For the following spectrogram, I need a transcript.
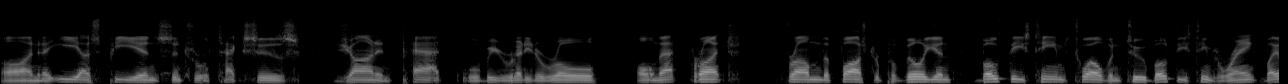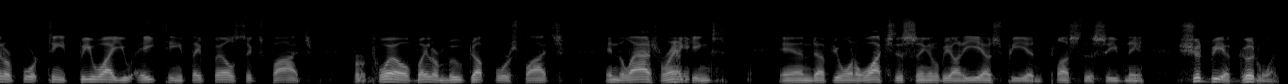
on uh, ESPN Central Texas. John and Pat will be ready to roll on that front from the Foster Pavilion. Both these teams 12 and 2. Both these teams ranked. Baylor 14th, BYU 18th. They fell six spots from 12. Baylor moved up four spots in the last rankings. And uh, if you want to watch this thing, it'll be on ESPN Plus this evening. Should be a good one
